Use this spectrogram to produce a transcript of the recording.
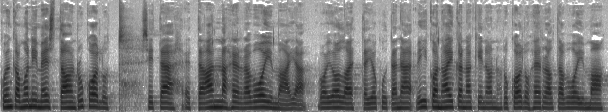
Kuinka moni meistä on rukoillut sitä, että anna Herra voimaa. Ja voi olla, että joku tänä viikon aikanakin on rukoillut Herralta voimaa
